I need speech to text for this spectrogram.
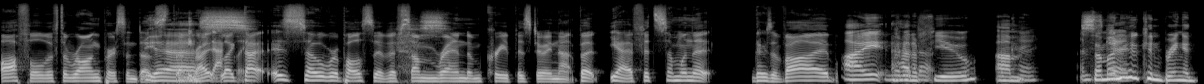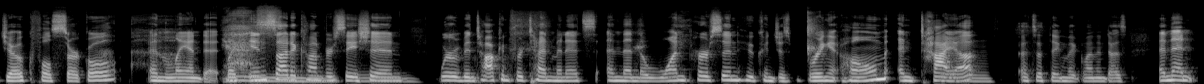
awful if the wrong person does Yeah. them, right? Like that is so repulsive if some random creep is doing that. But yeah, if it's someone that there's a vibe, I What had a about- few. Um, okay. I'm someone scared. who can bring a joke full circle and land it, like inside a conversation where we've been talking for 10 minutes, and then the one person who can just bring it home and tie up. That's a thing that Glennon does. And then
